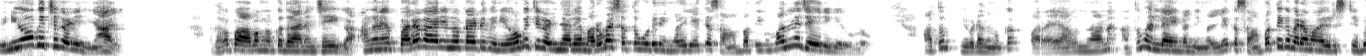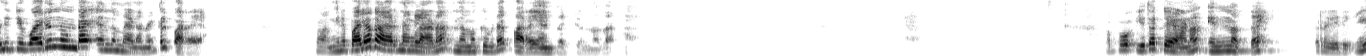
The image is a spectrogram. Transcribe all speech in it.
വിനിയോഗിച്ചു കഴിഞ്ഞാൽ അഥവാ പാവങ്ങൾക്ക് ദാനം ചെയ്യുക. അങ്ങനെ പല കാര്യങ്ങൾക്കായിട്ട് വിനിയോഗിച്ചു കഴിഞ്ഞാലേ മറുവശത്തു കൂടി നിങ്ങളിലേക്ക് സാമ്പത്തികം വന്നു ചേരുകയുള്ളൂ. അതും ഇവിടെ നമുക്ക് പറയാവുന്നതാണ്. അതുമല്ല എങ്കിൽ നിങ്ങളിലേക്ക് സാമ്പത്തികപരമായ ഒരു സ്റ്റെബിലിറ്റി വരുന്നുണ്ട് എന്നും വേണമെങ്കിൽ പറയാം. അപ്പൊ അങ്ങനെ പല കാരണങ്ങളാണ് നമുക്കിവിടെ പറയാൻ പറ്റുന്നത്. അപ്പോൾ ഇതൊക്കെയാണ് ഇന്നത്തെ റീഡിങ് ഈ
